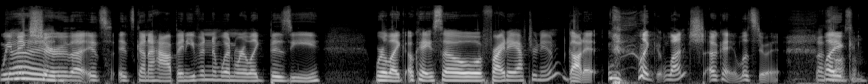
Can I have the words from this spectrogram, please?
we make sure that it's it's gonna happen even when we're like busy we're like okay so friday afternoon got it. Like lunch? Okay let's do it. That's like awesome.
